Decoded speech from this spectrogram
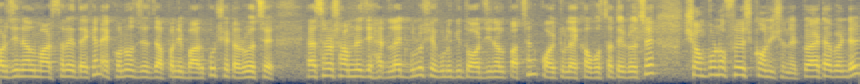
অরিজিনাল মার্সেলে দেখেন এখনও যে জাপানি বারকুড সেটা রয়েছে। এছাড়াও সামনে যে হেডলাইটগুলো সেগুলো কিন্তু অরিজিনাল পাচ্ছেন। কয়টু লেখা অবস্থাতেই রয়েছে। সম্পূর্ণ ফ্রেশ কন্ডিশনে টয়োটা ব্র্যান্ডের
